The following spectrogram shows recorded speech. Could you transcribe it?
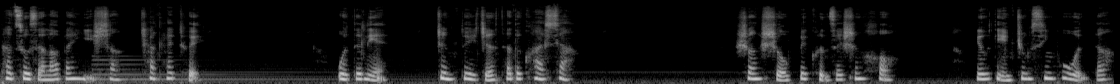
他坐在老板椅上，叉开腿，我的脸正对着他的胯下。双手被捆在身后，有点重心不稳的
